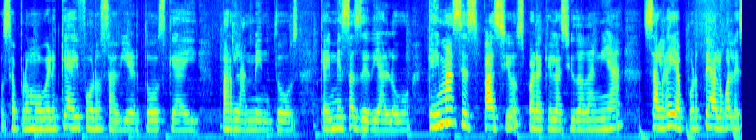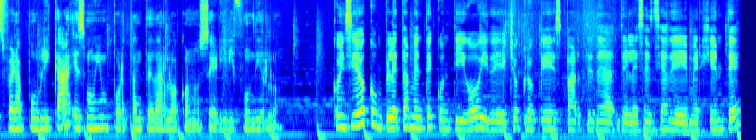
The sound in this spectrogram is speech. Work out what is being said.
O sea, promover que hay foros abiertos, que hay parlamentos, que hay mesas de diálogo, que hay más espacios para que la ciudadanía salga y aporte algo a la esfera pública, es muy importante darlo a conocer y difundirlo. Coincido completamente contigo y de hecho creo que es parte de, la esencia de emergente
